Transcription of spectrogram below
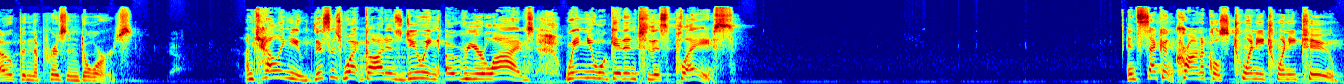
open the prison doors Yeah. i'm telling you this is what god is doing over your lives when you will get into this place in Second chronicles 20 22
